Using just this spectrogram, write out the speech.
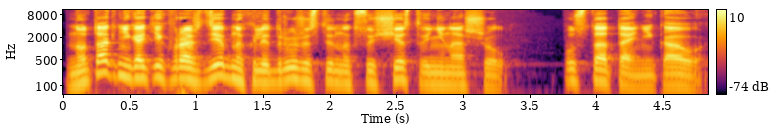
Но так никаких враждебных или дружественных существ и не нашел. Пустота, никого.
